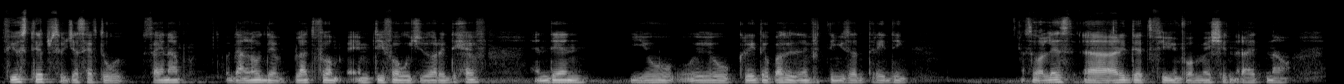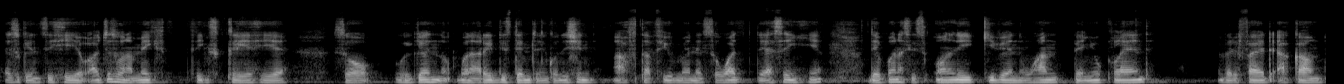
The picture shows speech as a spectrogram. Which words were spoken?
few steps you just have to sign up download the platform mt4 which you already have and then you you create your password and everything you start trading. So let's uh, read that few information right now. As you can see here i just want to make things clear here. So we're gonna read this terms and condition after a few minutes. So what they are saying here the bonus is only given one per new client verified account.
